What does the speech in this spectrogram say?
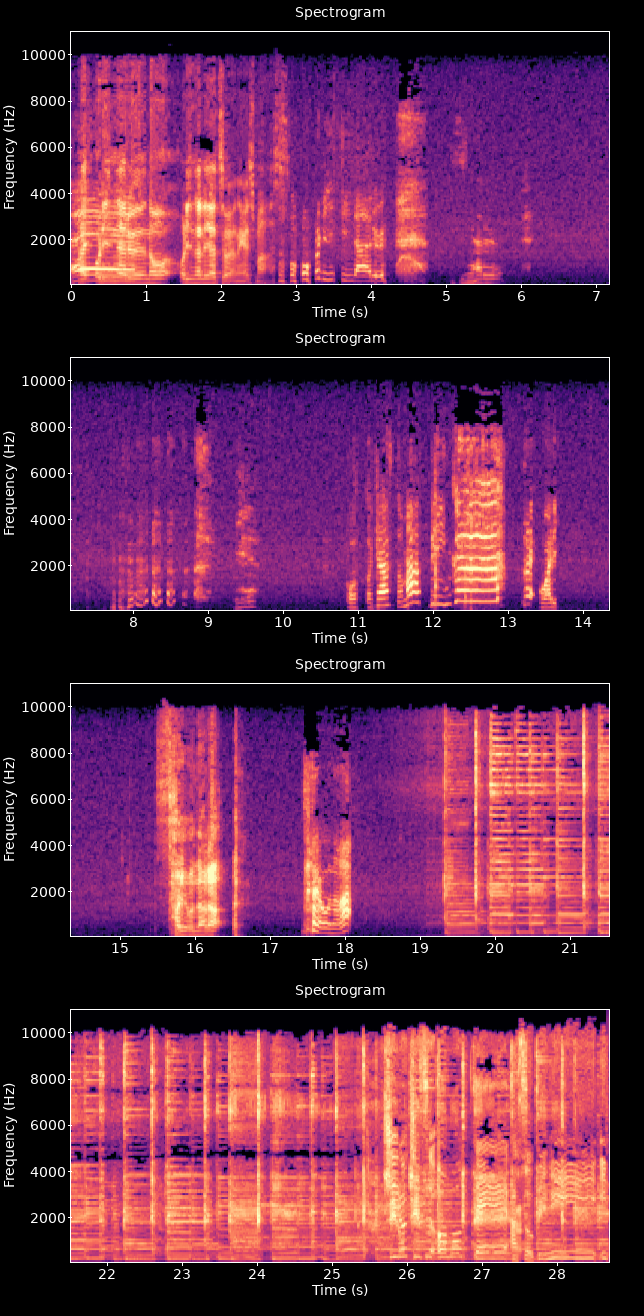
はい、えーオリジナ。ルの、オリジナルのやつをお願いします。オリジナル。オリジナル。えーポッドキャストマッピングはい、終わり。さようなら。さようなら。白地図を持って遊びに行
